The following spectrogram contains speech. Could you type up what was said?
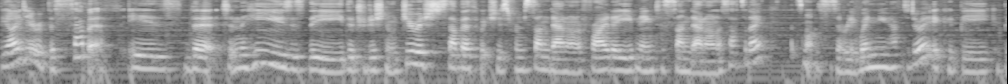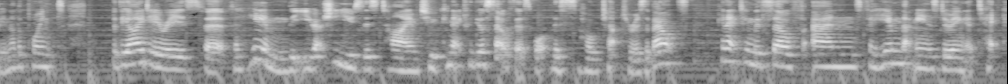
The idea of the Sabbath is that, and he uses the, the traditional Jewish Sabbath, which is from sundown on a Friday evening to sundown on a Saturday. That's not necessarily when you have to do it, it could be, could be another point. But the idea is for, for him that you actually use this time to connect with yourself. That's what this whole chapter is about connecting with self and for him that means doing a tech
